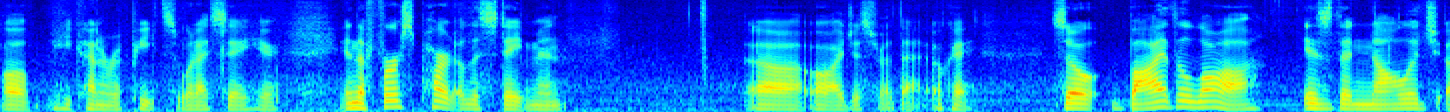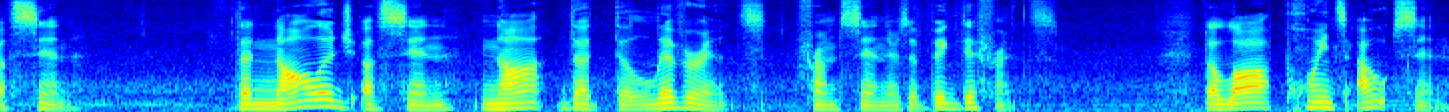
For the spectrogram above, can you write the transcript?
well, he kind of repeats what I say here. In the first part of the statement, uh, oh, I just read that. Okay. So, by the law is the knowledge of sin the knowledge of sin, not the deliverance from sin. There's a big difference. The law points out sin.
